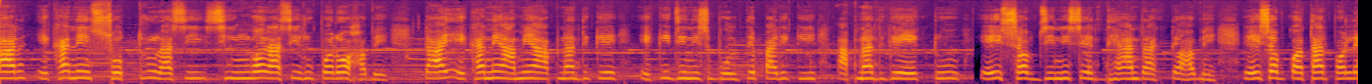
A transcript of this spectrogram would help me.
আর এখানে শত্রু রাশি সিংহ রাশির উপরও হবে। তাই এখানে আমি আপনাদেরকে একই জিনিস বলতে পারি কি, আপনাদেরকে একটু এই সব জিনিসের ধ্যান রাখতে হবে। এই সব কথার ফলে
